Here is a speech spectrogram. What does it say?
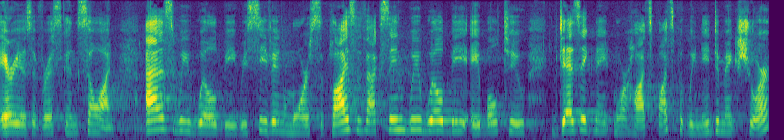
areas of risk, and so on. As we will be receiving more supplies of vaccine, we will be able to designate more hotspots, but we need to make sure,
